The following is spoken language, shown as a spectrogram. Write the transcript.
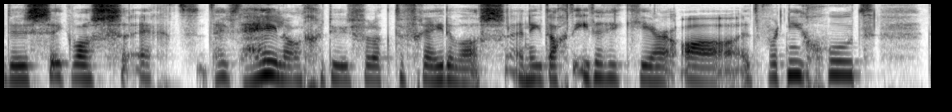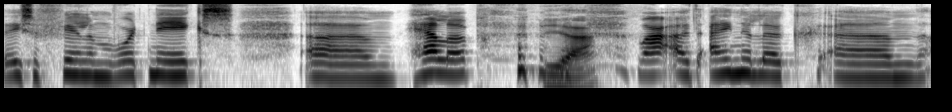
Dus ik was echt, het heeft heel lang geduurd voordat ik tevreden was. En ik dacht iedere keer, oh, het wordt niet goed. Deze film wordt niks. Um, help. Ja. maar uiteindelijk, um,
